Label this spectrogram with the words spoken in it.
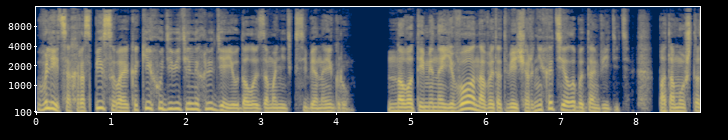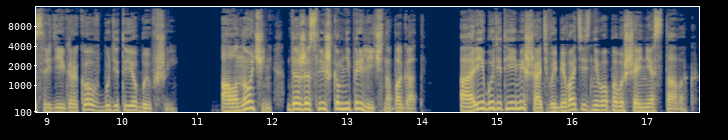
В лицах расписывая, каких удивительных людей удалось заманить к себе на игру. Но вот именно его она в этот вечер не хотела бы там видеть, потому что среди игроков будет ее бывший. А он очень, даже слишком неприлично богат. Ари будет ей мешать выбивать из него повышение ставок.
